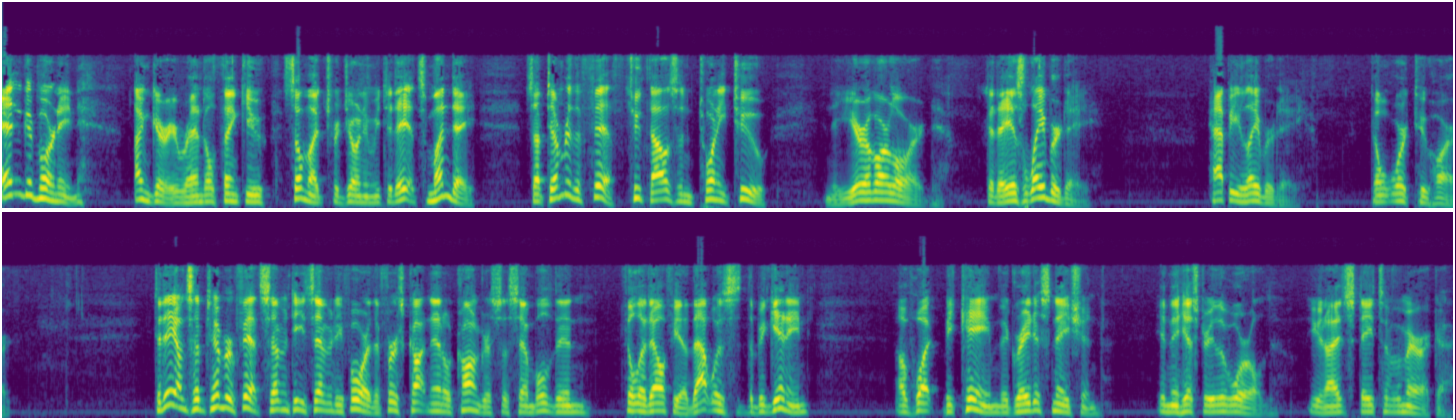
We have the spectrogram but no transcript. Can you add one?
And good morning. I'm Gary Randall. Thank you so much for joining me today. It's Monday, September the 5th, 2022, in the year of our Lord. Today is Labor Day. Happy Labor Day. Don't work too hard. Today on September 5th, 1774, the First Continental Congress assembled in Philadelphia. That was the beginning of what became the greatest nation in the history of the world, the United States of America.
